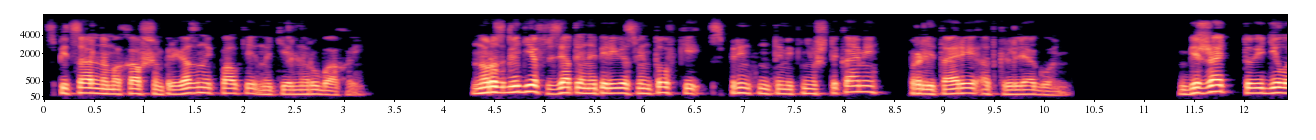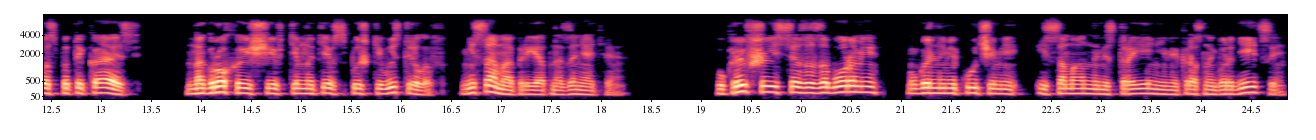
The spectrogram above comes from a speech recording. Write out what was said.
специально махавшим привязанной к палке нательной рубахой. Но разглядев взятые наперевес винтовки с примкнутыми к ним штыками, пролетарии открыли огонь. Бежать, то и дело спотыкаясь, на грохающие в темноте вспышки выстрелов, не самое приятное занятие. Укрывшиеся за заборами, угольными кучами и саманными строениями красногвардейцы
